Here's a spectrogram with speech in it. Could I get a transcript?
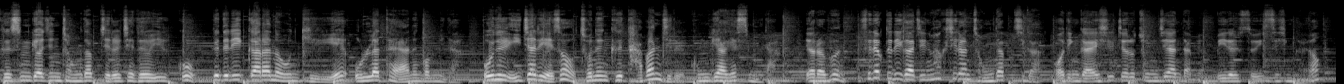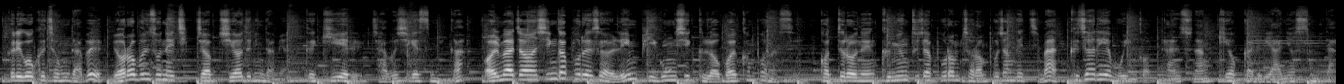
그 숨겨진 정답지를 제대로 읽고 그들이 깔아놓은 길 위에 올라타야 하는 겁니다. 오늘 이 자리에서 저는 그 답안지를 공개하겠습니다. 여러분, 세력들이 가진 확실한 정답지가 어딘가에 실제로 존재한다면 믿을 수 있으신가요? 그리고 그 정답을 여러분 손에 직접 쥐어드린다면 그 기회를 잡으시겠습니까? 얼마 전 싱가포르에서 열린 비공식 글로벌 컨퍼런스. 겉으로는 금융투자 포럼처럼 포장됐지만 그 자리에 모인 건 단순한 기업가들이 아니었습니다.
